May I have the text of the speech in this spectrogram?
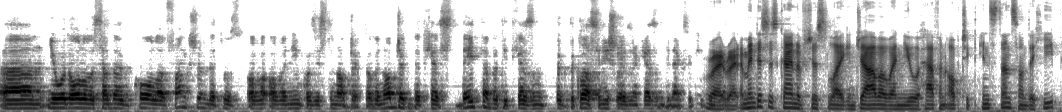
um, you would all of a sudden call a function that was of, of, an inconsistent object, of an object that has data, but it hasn't, the, the, class initializer hasn't been executed. Right, right. I mean, this is kind of just like in Java when you have an object instance on the heap,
